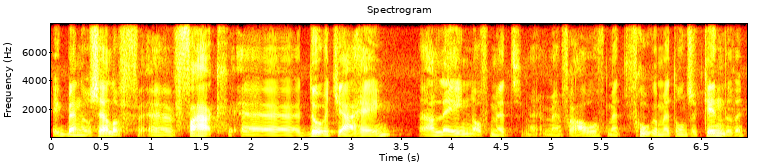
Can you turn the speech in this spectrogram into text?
Ik ben er zelf uh, vaak uh, door het jaar heen, alleen of met, mijn vrouw of met, vroeger met onze kinderen.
